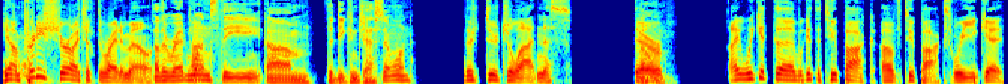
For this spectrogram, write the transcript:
Yeah, I'm pretty sure I took the right amount. Are the red Uh, ones the um the decongestant one? They're, they're gelatinous. They're Oh. I we get the we get the Tupac of Tupacs where you get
